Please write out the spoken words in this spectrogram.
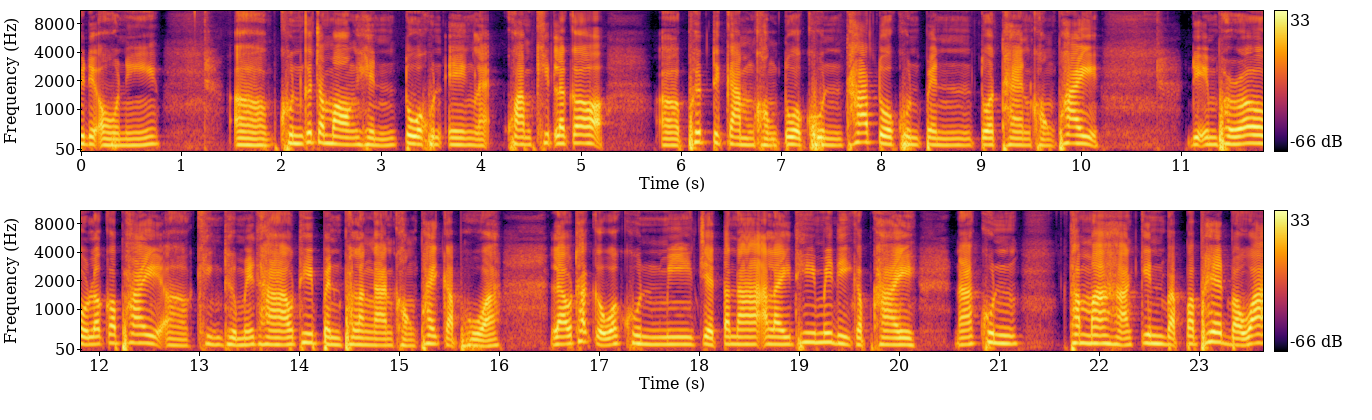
วิดีโอนี้ คุณก็จะมองเห็นตัวคุณเองแหละ ความคิดแล้วก็พฤติกรรมของตัวคุณ ถ้าตัวคุณเป็นตัวแทนของไพ่ The Emperor แล้วก็ไพ่เอ่อ King ถือไม้เท้าที่เป็นพลังงานของไพ่กับหัว แล้วถ้าเกิดว่าคุณมีเจตนาอะไรที่ไม่ดีกับใครนะคุณทำมาหากินแบบประเภทแบบว่า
